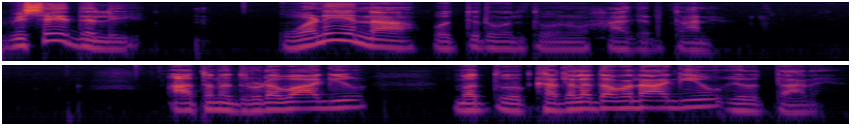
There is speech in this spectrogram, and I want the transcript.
ವಿಷಯದಲ್ಲಿ ಹೊಣೆಯನ್ನು ಹೊತ್ತಿರುವಂಥವನು ಆಗಿರ್ತಾನೆ ಆತನು ದೃಢವಾಗಿಯೂ ಮತ್ತು ಕದಲದವನಾಗಿಯೂ ಇರುತ್ತಾನೆ.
